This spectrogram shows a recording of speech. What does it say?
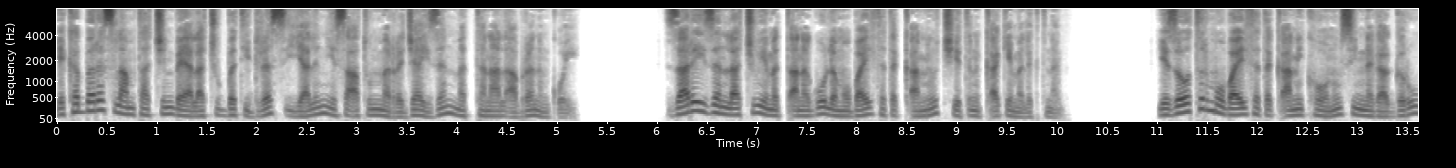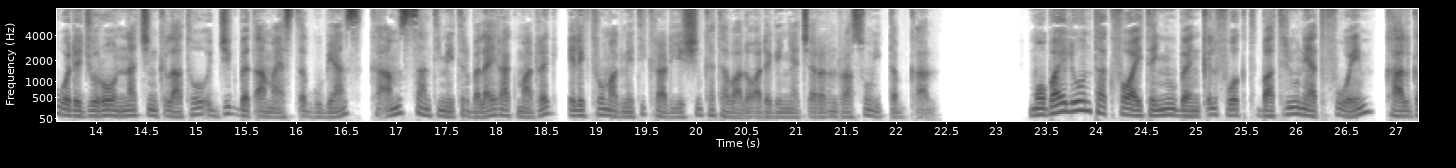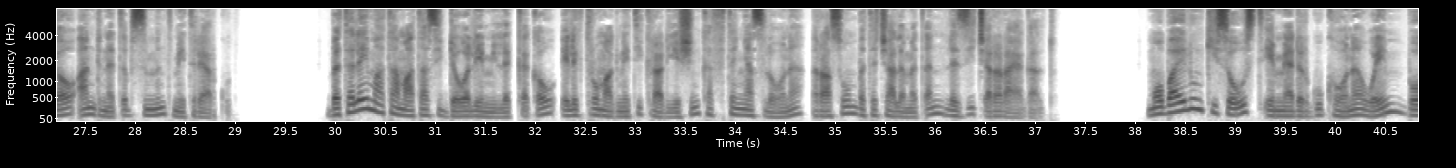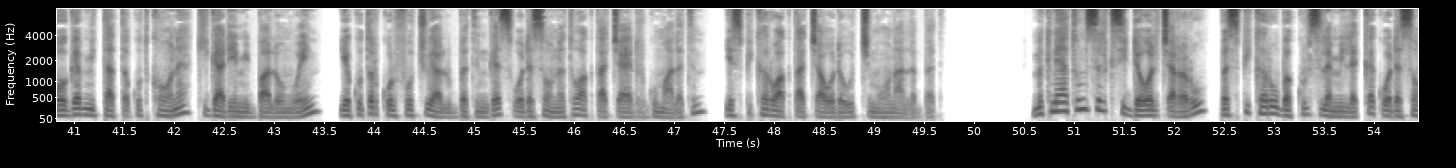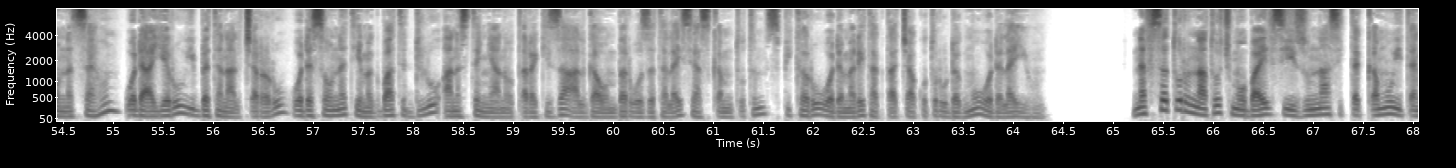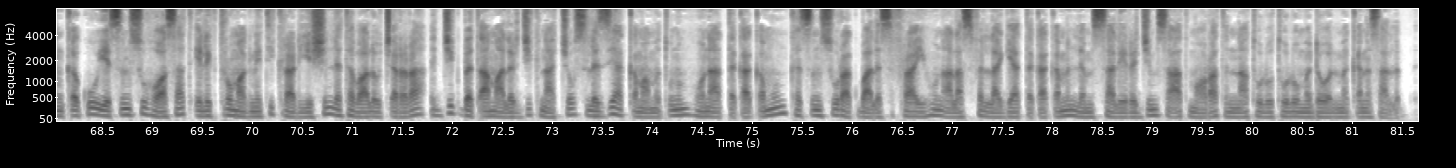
የከበረ ሰላምታችን በያላችሁበት ይድረስ እያልን የሰዓቱን መረጃ ይዘን መጥተናል። አብረን እንቆይ። ዛሬ ይዘንላችሁ የመጣነው ለሞባይል ተጠቃሚዎች የጥንቃቄ መልእክት ነው። የዘወትር ሞባይል ተጠቃሚ ከሆኑ ሲነጋገሩ ወደ ጆሮ እና ጭንቅላቶ እጅግ በጣም አያስጠጉ። ቢያንስ ከአምስት ሳንቲሜትር በላይ ራቅ ማድረግ electromagnetic radiation ከተባለው አደገኛ ጨረርን ራስዎን ይጠብቃሉ። ሞባይልዎን ታቅፈው አይተኙ። በእንቅልፍ ወቅት ባትሪውን ያጥፉ ወይም ከአልጋው 1.8 ሜትር ያርቁት። በተለይ ማታ ማታ ሲደወል የሚለቀቀው electromagnetic radiation ከፍተኛ ስለሆነ ራስዎን በተቻለ መጠን ለዚህ ጨረር አያጋልጡ። ሞባይሉን ኪሶ ውስጥ የሚያደርጉ ከሆነ ወይም በወገብ የሚታጠቁት ከሆነ keypad የሚባለውን ወይም የቁጥር ቁልፎቹ ያሉበትን ገጽ ወደ ሰውነቶ አቅጣጫ ያድርጉ። ማለትም የስፒከሩ አቅጣጫ ወደ ውጭ መሆን አለበት። ምክንያቱም ስልክ ሲደወል ጨረሩ በስፒከሩ በኩል ስለሚለቀቅ ወደ ሰውነት ሳይሆን ወደ አየሩ ይበተናል። ጨረሩ ወደ ሰውነት የመግባት ዕድሉ አነስተኛ ነው። ጠረጴዛ፣ አልጋ፣ ወንበር ወዘተ ላይ ሲያስቀምጡትም ስፒከሩ ወደ መሬት አቅጣጫ፣ ቁጥሩ ደግሞ ወደ ላይ ይሁን። ነፍሰ ጡር እናቶች ሞባይል ሲይዙና ሲጠቀሙ ይጠንቀቁ። የጽንሱ ሕዋሳት electromagnetic radiation ለተባለው ጨረራ እጅግ በጣም allergic ናቸው። ስለዚህ አቀማመጡንም ሆነ አጠቃቀሙን ከጽንሱ ራቅ ባለ ስፍራ ይሁን። አላስፈላጊ አጠቃቀምን ለምሳሌ ረጅም ሰዓት ማውራት እና ቶሎ ቶሎ መደወል መቀነስ አለበት።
